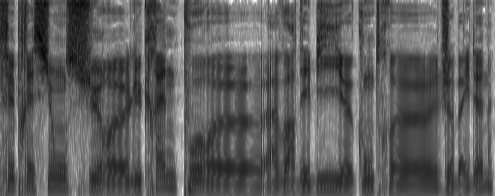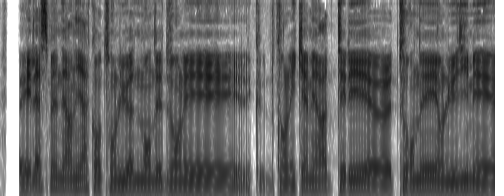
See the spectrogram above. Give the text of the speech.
fait pression sur euh, l'Ukraine pour euh, avoir des billes contre Joe Biden. Et la semaine dernière, quand on lui a demandé devant les, quand les caméras de télé tournaient, on lui a dit mais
